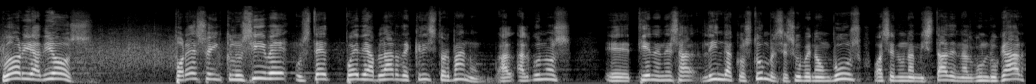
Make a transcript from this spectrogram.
Gloria a Dios. Por eso inclusive usted puede hablar de Cristo, hermano. Algunos eh, tienen esa linda costumbre, se suben a un bus o hacen una amistad en algún lugar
